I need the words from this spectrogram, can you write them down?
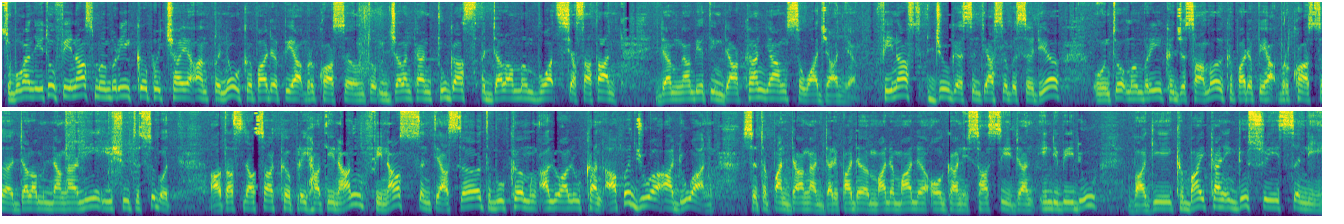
Sehubungan itu, Finas memberi kepercayaan penuh kepada pihak berkuasa untuk menjalankan tugas dalam membuat siasatan dan mengambil tindakan yang sewajarnya. Finas juga sentiasa bersedia untuk memberi kerjasama kepada pihak berkuasa dalam menangani isu tersebut. Atas dasar keprihatinan, Finas sentiasa terbuka mengalu-alukan apa jua aduan serta pandangan daripada mana-mana organisasi dan individu bagi kebaikan industri seni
